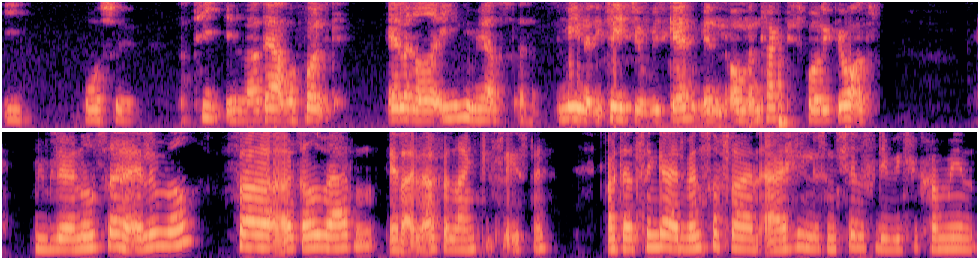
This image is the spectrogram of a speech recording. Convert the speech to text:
i vores øh, parti, eller der, hvor folk allerede er enige med os. Altså, det mener de fleste jo, vi skal, men om man faktisk får det gjort. Vi bliver nødt til at have alle med for at redde verden, eller i hvert fald langt de fleste. Og der tænker jeg, at venstrefløjen er helt essentiel, fordi vi kan komme ind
